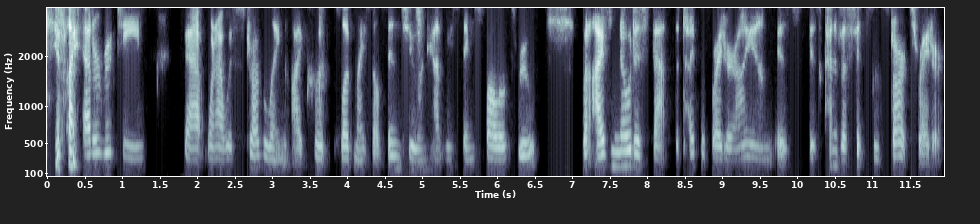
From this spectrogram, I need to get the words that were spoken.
if I had a routine that when I was struggling, I could plug myself into and have these things follow through. But I've noticed that the type of writer I am is is kind of a fits and starts writer.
